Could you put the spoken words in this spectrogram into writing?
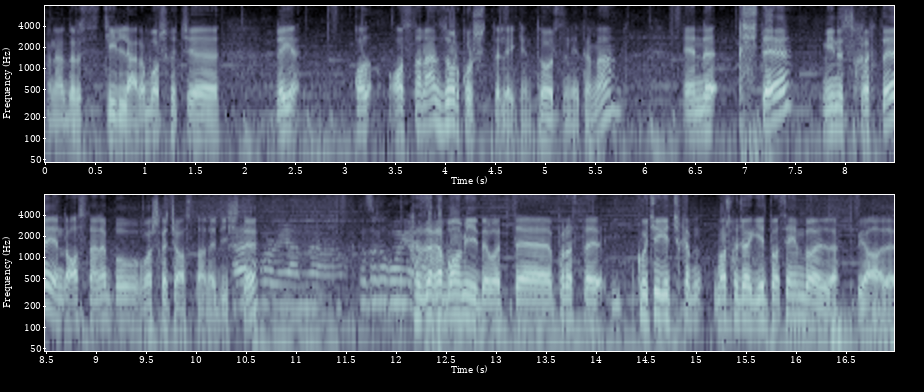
Qanaqadir stillari boshqacha lekin ostonani zo'r qurishibdi lekin to'g'risini aytaman. Endi qishda minus qirqda endi ostona bu boshqacha ostona deyishdi. Qizig'i bo'lgan qizig'i bo'lmaydi u yerda просто ko'chaga chiqib boshqa joyga yetib olsang bo'ldi bu yoqda.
